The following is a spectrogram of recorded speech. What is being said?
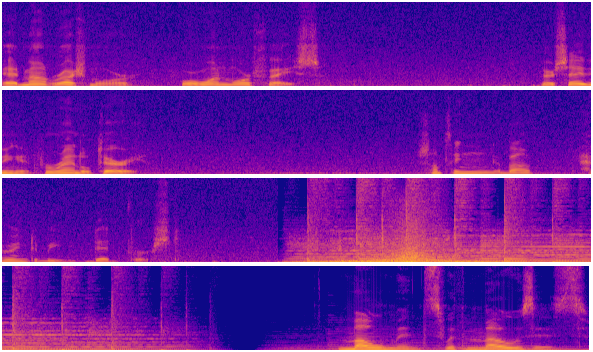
at Mount Rushmore for one more face. They're saving it for Randall Terry. Something about having to be dead first. moments with Moses.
